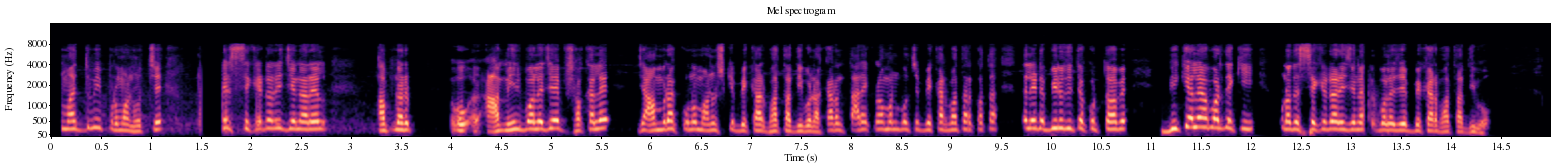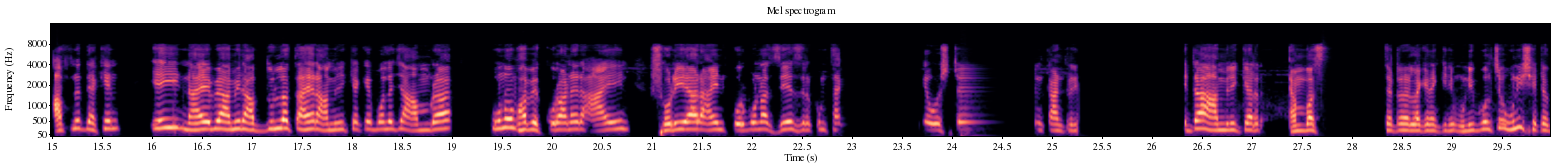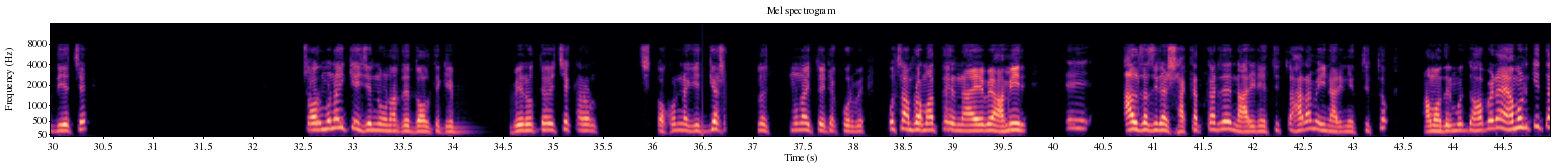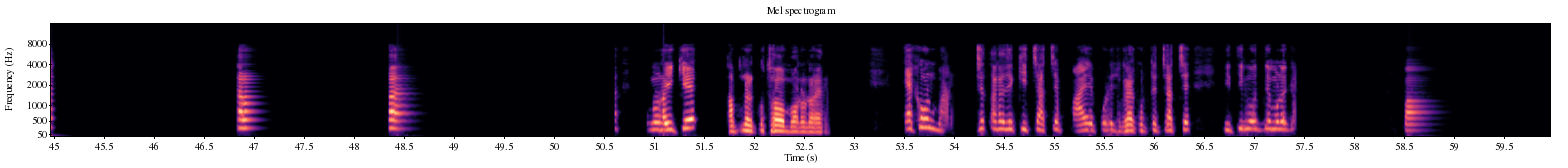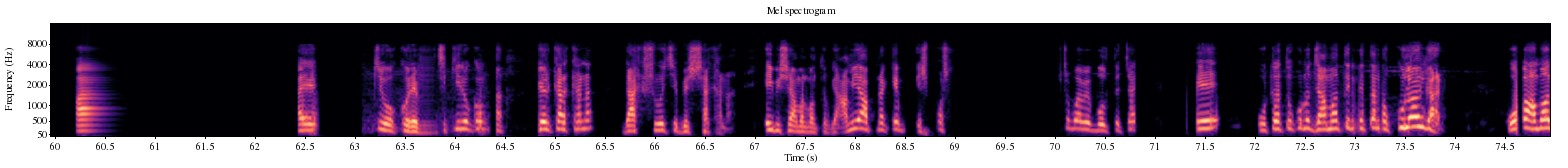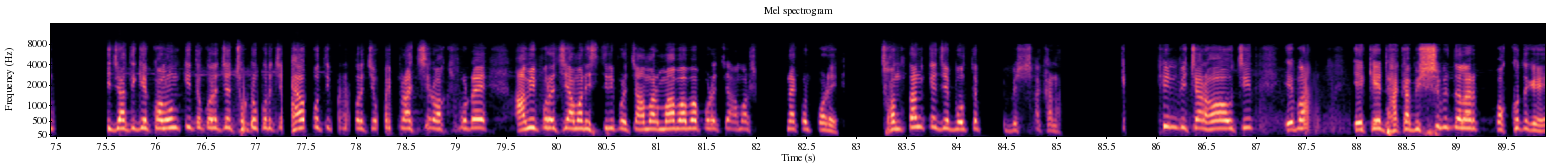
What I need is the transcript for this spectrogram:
মাধ্যমেই প্রমাণ হচ্ছে তাদের সেক্রেটারি জেনারেল আপনার আমির বলে যে সকালে যে আমরা কোনো মানুষকে বেকার ভাতা দিব না। কারণ তারেক রহমান বলছে বেকার ভাতার কথা, তাহলে এটা বিরোধিতা করতে হবে। বিকেলে আবার দেখি ওনাদের সেক্রেটারি জেনারেল বলে যে বেকার ভাতা দিব। আপনি দেখেন এই নায়েবে আমির আবদুল্লাহ তাহের আমেরিকাকে বলে যে আমরা কোনোভাবে কোরআনের আইন, শরিয়ার আইন করব না, যে যেরকম থাকে ওয়েস্টার্ন কান্ট্রি এটা আমেরিকার অ্যাম্বাসেডার লাগে না কিনি উনি বলছে, উনি সেটা দিয়েছে। চরমনাইকে এই জন্য ওনাদের দল থেকে বের হতে হয়েছে, কারণ তখন নাকি জিজ্ঞাসা চরমনাই তো এটা করবে। বলছে, আমরা আমাদের নায়েবে আমির। এই আল জাজিরা সাক্ষাৎকার নারী নেতৃত্ব হারাম, এই নারী নেতৃত্ব আমাদের মধ্যে হবে না। এমনকি নারীকে আপনার কোথাও মনোনয়ন এখন বাংলাদেশে তারা যে কি চাচ্ছে, পায়ে পড়ে ঝগড়া করতে চাচ্ছে, ইতিমধ্যে মনে করে কীরকম কারখানা, ডাকসু হয়েছে বেশ্যাখানা। এই বিষয়ে আমার মন্তব্য। আমি আপনাকে স্পষ্টভাবে বলতে চাই ওটা তো কোনো জামাতের নেতা না, কুলাঙ্গার। ও আমার জাতিকে কলঙ্কিত করেছে, ছোট করেছে হ্যাঁ প্রতিপন্ন করেছে। ওই প্রাচ্যের অক্সফোর্ডে আমি পড়েছি, আমার স্ত্রী পড়েছে, আমার মা বাবা পড়েছে, আমার সন্তান এখন পড়ে। সন্তানকে যে বলতে বেশ্যাখানা কঠিন বিচার হওয়া উচিত এবং একে ঢাকা বিশ্ববিদ্যালয়ের পক্ষ থেকে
